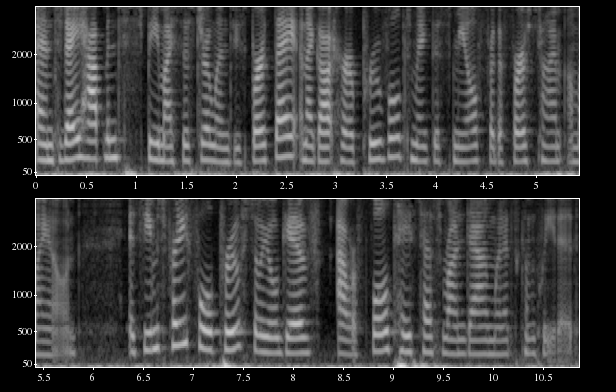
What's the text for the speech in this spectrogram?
And today happened to be my sister Lindsay's birthday, and I got her approval to make this meal for the first time on my own. It seems pretty foolproof, so we will give our full taste test rundown when it's completed.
